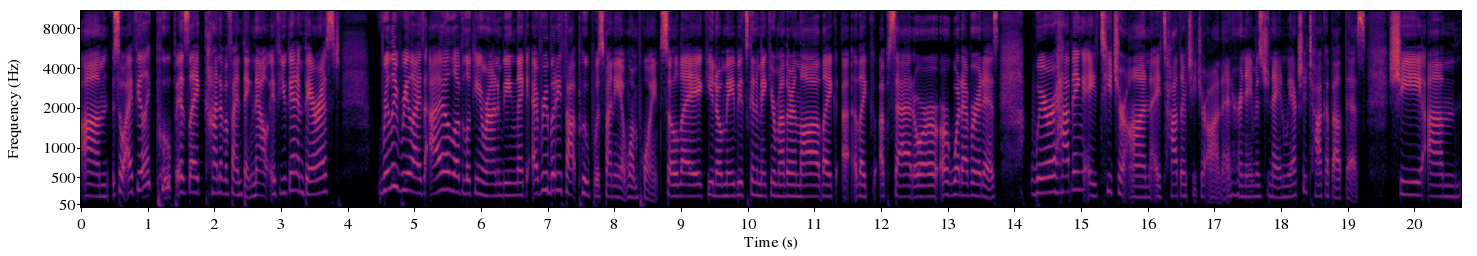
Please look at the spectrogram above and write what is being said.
um, so i feel like poop is like kind of a fun thing now if you get embarrassed really realize i love looking around and being like everybody thought poop was funny at one point so like you know maybe it's going to make your mother-in-law like uh, like upset or or whatever it is we're having a teacher on a toddler teacher on and her name is Janae and we actually talk about this she um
